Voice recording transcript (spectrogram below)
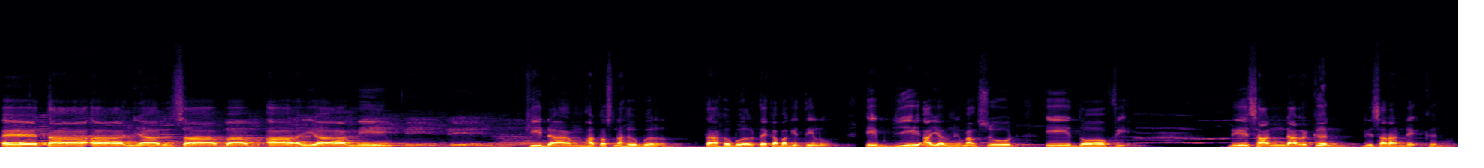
eta anyar sabab ayami. Kidam hatosna hebel tahebul teka bagi tilu. hibji aya nu maksud idofi. Disandarkan disarandekan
